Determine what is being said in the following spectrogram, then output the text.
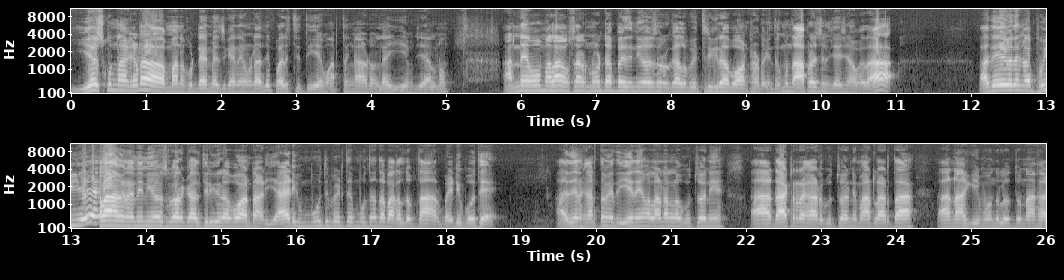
వేసుకున్నా కూడా మనకు డ్యామేజ్గానే ఉండదు పరిస్థితి ఏం అర్థం కావడంలే ఏం చేయాలనో. అన్నేమో మళ్ళా ఒకసారి నూట డెబ్బై ఐదు నియోజకవర్గాలు పోయి తిరిగి రాబో అంటాడు. ఇంతకుముందు ఆపరేషన్లు చేసినావు కదా. అదేవిధంగా పోయి అలా అన్ని నియోజకవర్గాలు తిరిగి రాబో అంటాడు. యాడికి మూతి పెడితే మూతంతా పగలు దొబ్బుతారు బయటికి పోతే. అది నాకు అర్థమైతే ఏనేమో లండన్లో కూర్చొని డాక్టర్ కాడ కూర్చొని మాట్లాడతా నాకు ఈ మందులు వద్దు నాకు ఆ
